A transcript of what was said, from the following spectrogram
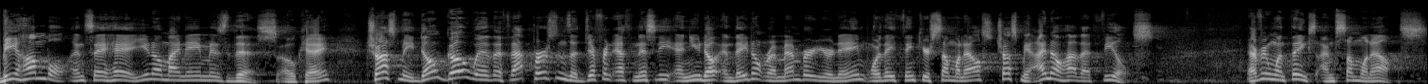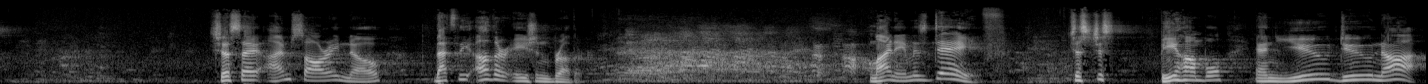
be humble and say, hey, you know my name is this, okay? Trust me, don't go with if that person's a different ethnicity and you don't and they don't remember your name or they think you're someone else. Trust me, I know how that feels. Everyone thinks I'm someone else. Just say, I'm sorry, no. That's the other Asian brother. My name is Dave. Just just be humble and you do not.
